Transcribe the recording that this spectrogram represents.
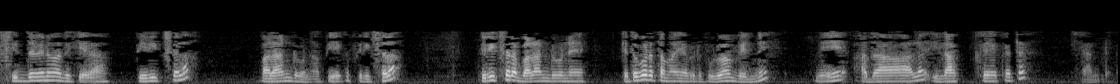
සිද්ධ වෙනවද කියලා පිරික්සලා බලන්න ඕන. අපි ඒක පිරික්සලා පිරික්සලා බලන්න ඕනේ. එතකොට තමයි අපිට පුළුවන් වෙන්නේ මේ අදාළ ඉලක්කයකට යන්න.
